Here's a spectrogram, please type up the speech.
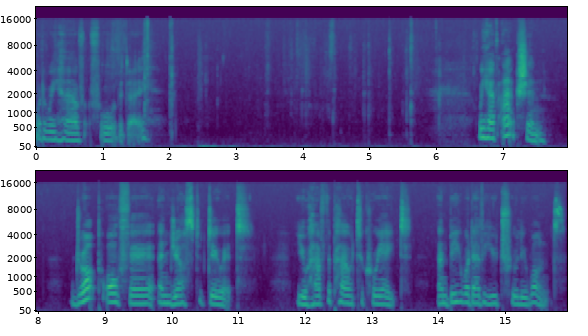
what do we have for the day? We have action. Drop all fear and just do it. You have the power to create and be whatever you truly want.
